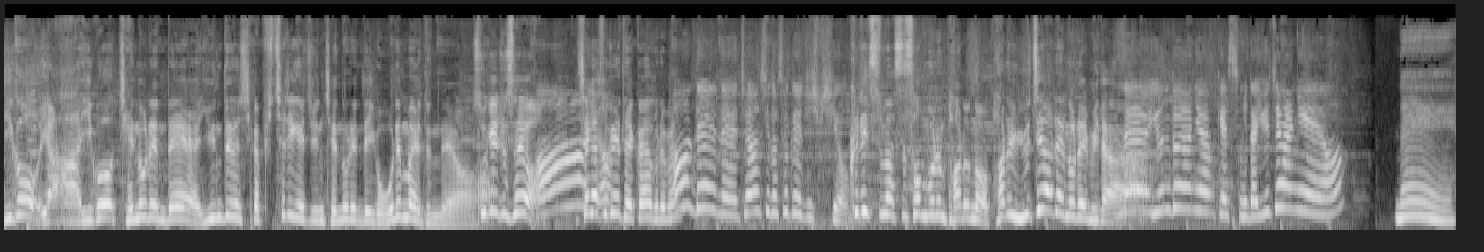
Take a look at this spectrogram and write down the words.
이거 야 이거 제 노래인데 윤도현 씨가 피처링 해준 제 노래인데 이거 오랜만에 듣네요. 소개해 주세요. 아, 제가 소개해 될까요 그러면? 아 네네 재환 씨가 소개해 주십시오. 크리스마스 선물은 바로 너 바로 유재환의 노래입니다. 네 윤도현이 함께했습니다. 유재환이에요. 네,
